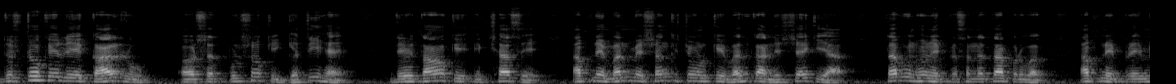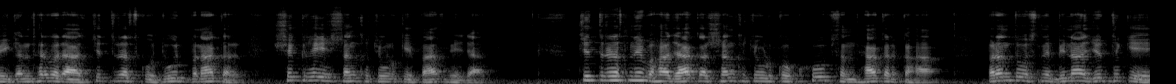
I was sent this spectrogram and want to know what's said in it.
दुष्टों के लिए काल रूप और सत्पुरुषों की गति है, देवताओं की इच्छा से अपने मन में शंखचूर्ण के वध का निश्चय किया, तब उन्होंने प्रसन्नतापूर्वक अपने प्रेमी गंधर्वराज चित्ररथ को दूत बनाकर शीघ्र ही शंखचूड़ के पास भेजा। चित्ररथ ने वहाँ जाकर शंखचूड़ को खूब समझाकर कहा, परंतु उसने बिना युद्ध के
